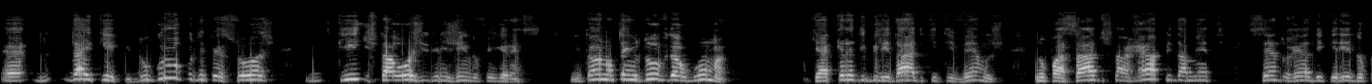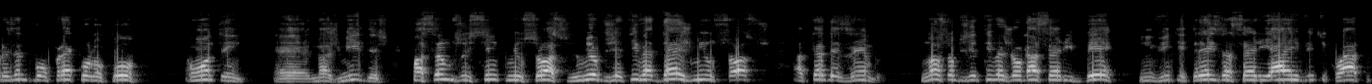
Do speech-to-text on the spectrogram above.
é, da equipe, do grupo de pessoas que está hoje dirigindo o Figueirense. Então, eu não tenho dúvida alguma que a credibilidade que tivemos no passado está rapidamente sendo readquirida. O presidente Bopré colocou ontem é, nas mídias Passamos os 5 mil sócios. O meu objetivo é 10 mil sócios até dezembro. Nosso objetivo é jogar a Série B em 23 e a Série A em 24.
